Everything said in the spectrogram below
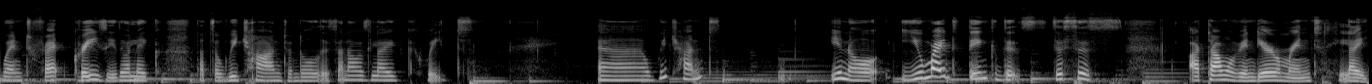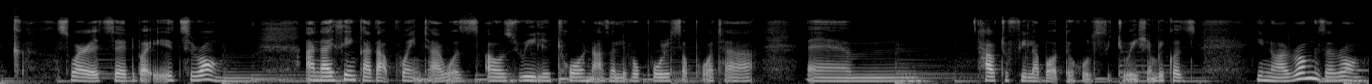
went crazy. They were like, "That's a witch hunt" and all this, and I was like, "Wait, uh, witch hunt? You know, you might think this this is a term of endearment, like Suarez said, but it's wrong." And I think at that point, I was I was really torn as a Liverpool supporter, um, how to feel about the whole situation because, you know, a wrong is a wrong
